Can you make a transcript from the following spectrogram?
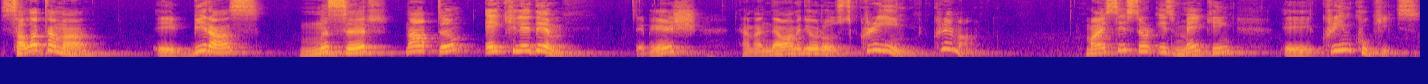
Salatama e, biraz mısır ne yaptım? Ekledim demiş. Hemen devam ediyoruz. Cream, krema. My sister is making e, cream cookies.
